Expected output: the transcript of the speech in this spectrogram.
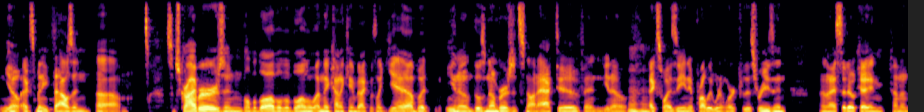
you know X many thousand um, subscribers and blah blah blah blah blah blah. blah. And they kind of came back with like, yeah, but you know, those numbers, it's not active, and you know, mm-hmm. X Y Z, and it probably wouldn't work for this reason. And I said, okay, and kind of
